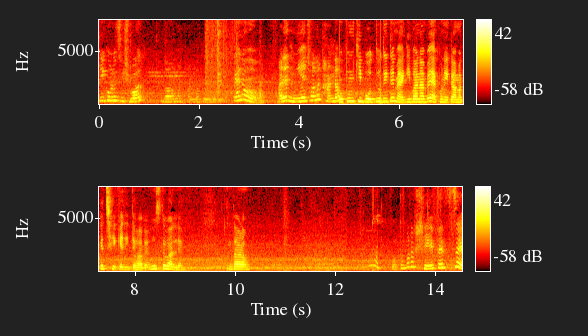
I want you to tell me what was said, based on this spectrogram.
কি করেছিস বল? কেন? আরে নিয়ে চলো ঠান্ডা নতুন কি পদ্ধতিতে ম্যাগি বানাবে? এখন এটা আমাকে ছেঁকে দিতে হবে বুঝতে পারলে? দাঁড়াও। কত বড় শেফ এসছে।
